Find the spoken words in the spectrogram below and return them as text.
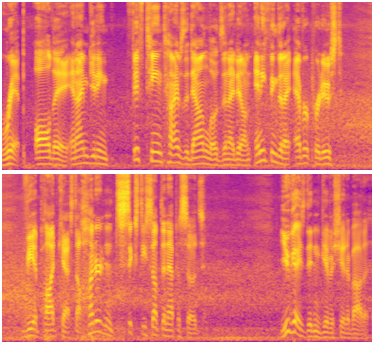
rip all day. And I'm getting 15 times the downloads than I did on anything that I ever produced via podcast 160 something episodes. You guys didn't give a shit about it.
